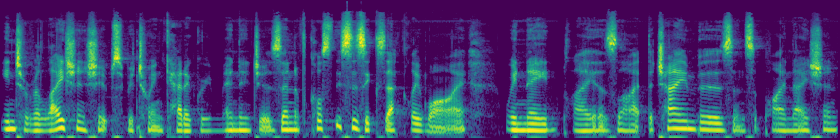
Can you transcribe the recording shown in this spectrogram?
interrelationships between category managers? And of course, this is exactly why we need players like the Chambers and Supply Nation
